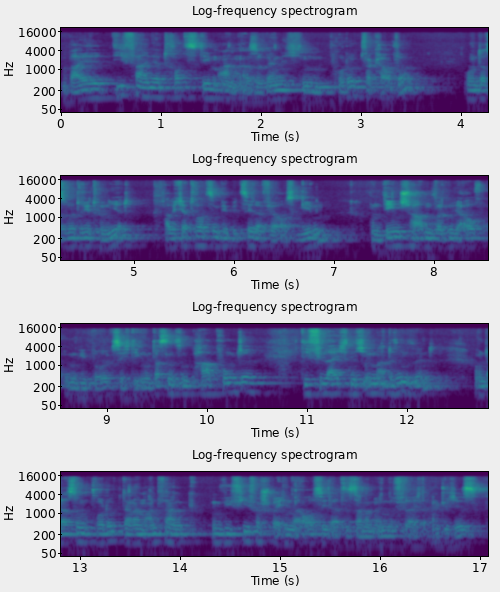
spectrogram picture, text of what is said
weil die fallen ja trotzdem an. Also wenn ich ein Produkt verkaufe und das wird retourniert, habe ich ja trotzdem PPC dafür ausgegeben und den Schaden sollten wir auch irgendwie berücksichtigen. Und das sind so ein paar Punkte, die vielleicht nicht immer drin sind und dass so ein Produkt dann am Anfang irgendwie vielversprechender aussieht, als es dann am Ende vielleicht eigentlich ist.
